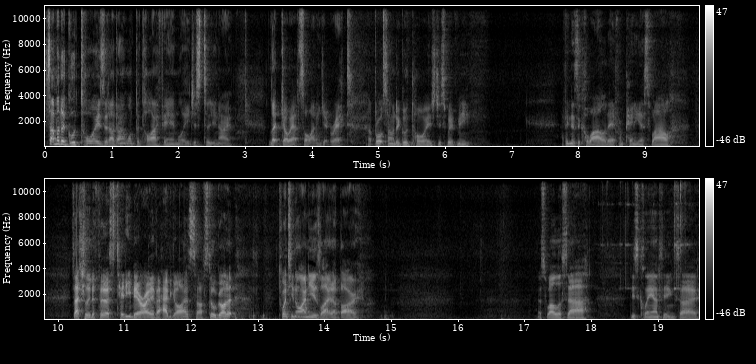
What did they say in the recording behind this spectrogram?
some of the good toys that I don't want the Thai family just to you know let go outside and get wrecked. I brought some of the good toys just with me. I think there's a koala there from Penny as well. It's actually the first teddy bear I ever had, guys. So I've still got it. 29 years later, Bo. As well as uh, this clown thing. So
